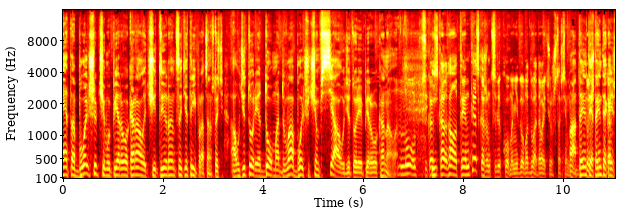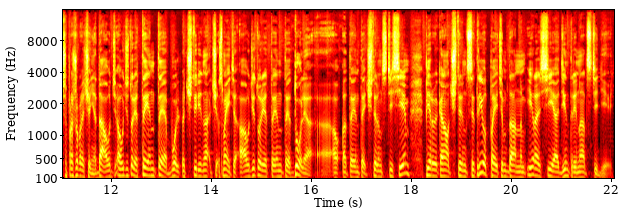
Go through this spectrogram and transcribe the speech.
Это больше, чем у Первого канала 14,3%. То есть аудитория Дома-2 больше, чем вся аудитория Первого канала. Ну, И- сказала ТНТ, скажем, целиком, а не Дома-2, давайте уже совсем... А, ТНТ, точно, ТНТ, да. конечно, прошу прощения. Да, ауди- аудитория ТНТ, боль, 4 на, смотрите, аудитория ТНТ, доля а, а, ТНТ 14,7, Первый канал 14,3, вот по этим данным, и Россия 1, 13,9.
